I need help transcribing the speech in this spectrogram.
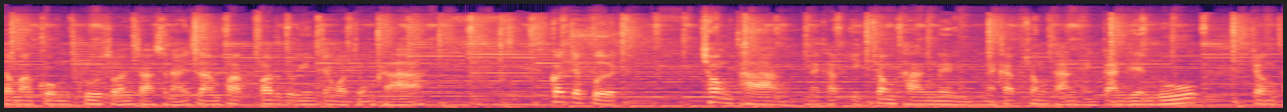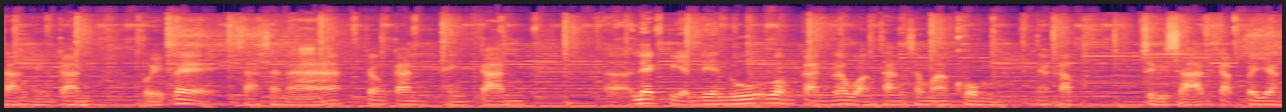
สมาคมครูสอนศาสนาอิสลามภาคฟารดูอินจังหวัดสงขลาก็จะเปิดช่องทางนะครับอีกช่องทางหนึ่งนะครับ ช่องทางแห่งการเรียนรู้ ช่องทางแห่งการเผยแพร่ศาสนาช่องการแห่งการ แลกเปลี่ยนเรียนรู้ร่วมกันระหว่างทางสมาคมนะครับ สื่อสารกลับไปยัง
